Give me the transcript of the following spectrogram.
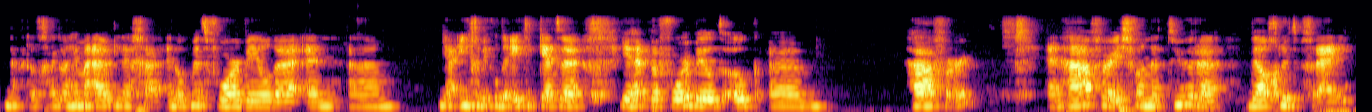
nou, dat ga ik dan helemaal uitleggen. En ook met voorbeelden en ehm, ja, ingewikkelde etiketten. Je hebt bijvoorbeeld ook um, haver. En haver is van nature wel glutenvrij.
